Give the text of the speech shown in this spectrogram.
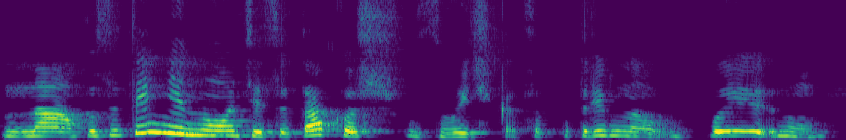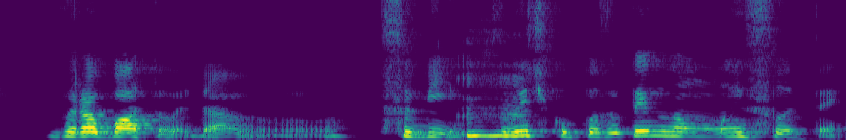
на позитивній ноті це також звичка. Це потрібно ви, ну, вирабатувати да, в собі звичку позитивно мислити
